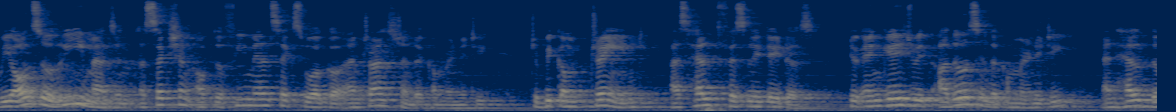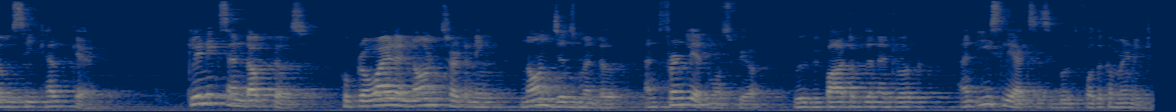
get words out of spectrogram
We also reimagine a section of the female sex worker and transgender community to become trained as health facilitators to engage with others in the community and help them seek health care. Clinics and doctors who provide a non threatening, non judgmental, and friendly atmosphere will be part of the network and easily accessible for the community.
